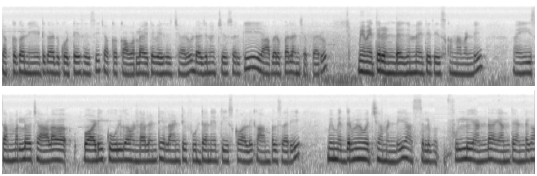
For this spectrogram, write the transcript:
చక్కగా నీట్గా అది కొట్టేసేసి చక్కగా కవర్లో అయితే వేసిచ్చారు. డజన్ వచ్చేసరికి యాభై రూపాయలు అని చెప్పారు. మేమైతే రెండు డజన్లు అయితే తీసుకున్నామండి. ఈ సమ్మర్లో చాలా బాడీ కూల్గా ఉండాలంటే ఇలాంటి ఫుడ్ అనేది తీసుకోవాలి కంపల్సరీ. మేమిద్దరమే వచ్చామండి. అస్సలు ఫుల్ ఎండ ఎంత ఎండగా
